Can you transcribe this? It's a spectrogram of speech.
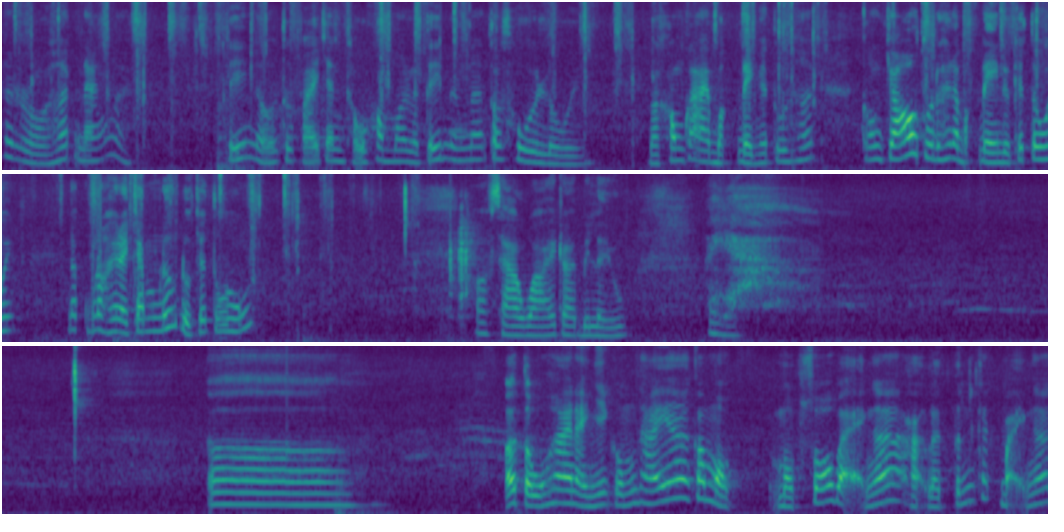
Thế rồi hết nắng rồi. Tí nữa tôi phải tranh thủ không, thôi là tí nữa nó tối thui lùi. Và không có ai bật đèn cho tôi hết con chó tôi đâu thể là bật đèn được cho tôi. Nó cũng đâu thể là chăm nước được cho tôi uống. Oh, xào hoài rồi bị liệu. Ây da. Ờ... ở tụ hai này như cũng thấy á, có một một số bạn á hoặc là tính các bạn á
